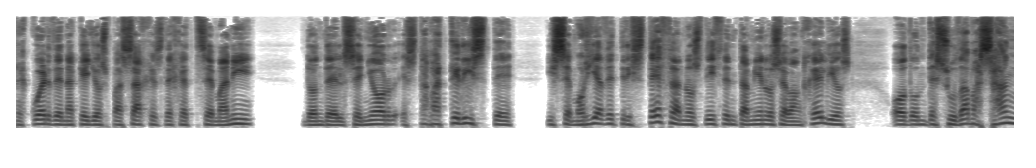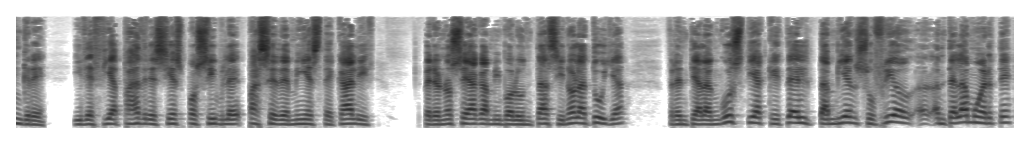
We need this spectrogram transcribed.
recuerden aquellos pasajes de Getsemaní, donde el Señor estaba triste y se moría de tristeza, nos dicen también los evangelios, o donde sudaba sangre y decía, Padre, si es posible, pase de mí este cáliz, pero no se haga mi voluntad sino la tuya, frente a la angustia que él también sufrió eh, ante la muerte,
